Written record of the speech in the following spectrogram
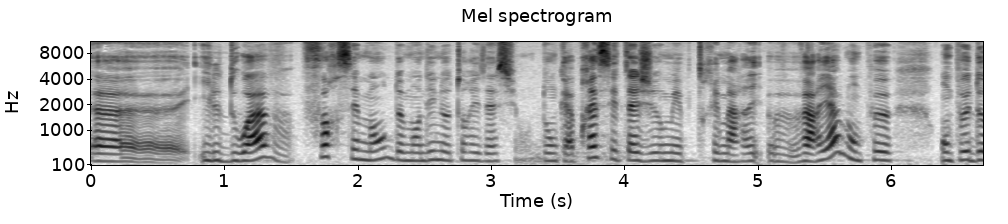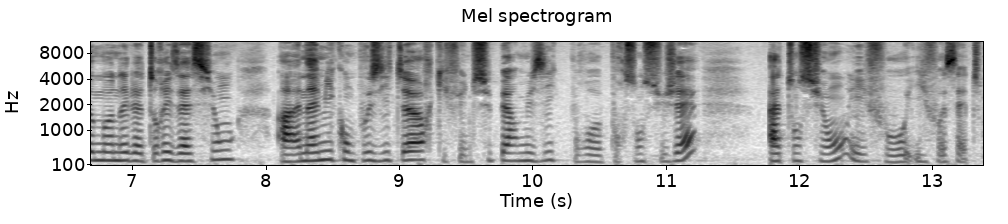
euh, ils doivent forcément demander une autorisation. Donc après, c'est à géométrie euh, variable. On peut, on peut demander l'autorisation à un ami compositeur qui fait une super musique pour, pour son sujet. Attention, il faut, il faut s'être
